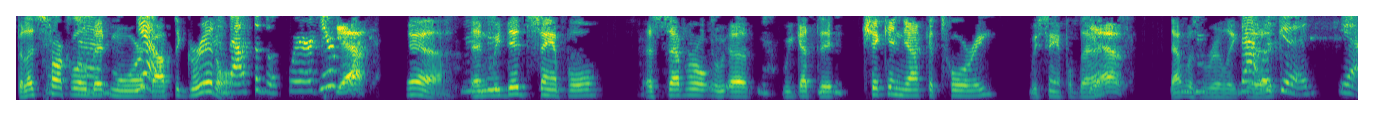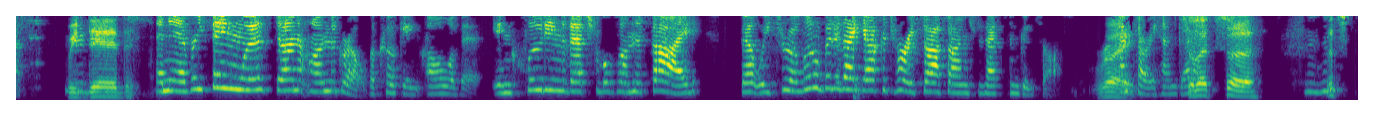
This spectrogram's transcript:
But let's talk a little bit more yeah, about the griddle. About the book we're here yeah. for. Yeah. Mm-hmm. And we did sample uh, several, uh, we got the chicken yakitori. We sampled that. Yeah. That was mm-hmm. really good. That was good. Yes. We did. And everything was done on the grill, the cooking, all of it, including the vegetables on the side that we threw a little bit of that yakitori sauce on because that's some good sauce. Right. I'm sorry, hun. So let's, uh, mm-hmm. let's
